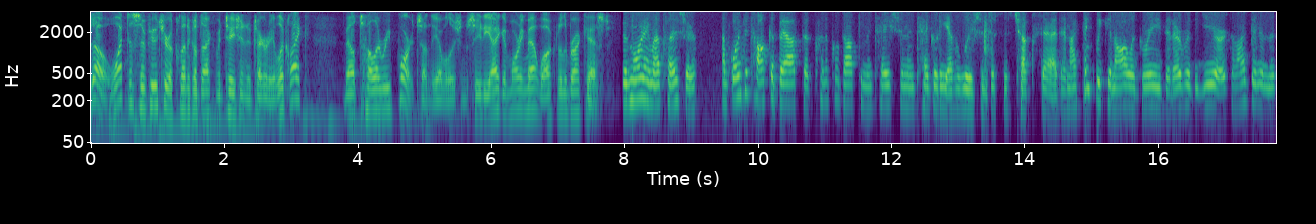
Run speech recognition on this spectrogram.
So, what does the future of clinical documentation integrity look like? Mel Tully reports on the evolution of CDI. Good morning, Mel. Welcome to the broadcast. Good morning. My pleasure. I'm going to talk about the clinical documentation integrity evolution, just as Chuck said. And I think we can all agree that over the years, and I've been in this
